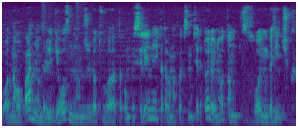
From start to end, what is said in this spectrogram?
у одного парня, он религиозный, он живет в таком поселении, которое находится на территории, у него там свой магазинчик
